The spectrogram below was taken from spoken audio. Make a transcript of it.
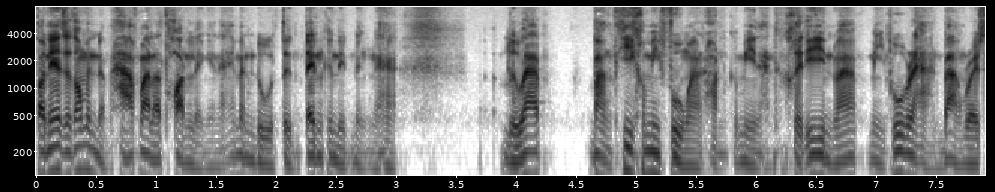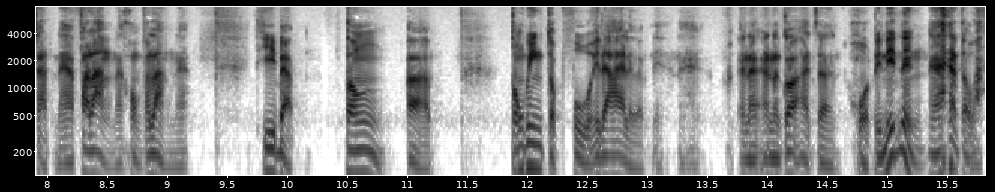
ตอนนี้จะต้องเป็นแบบ half marathon อะไรเงี้ยนะให้มันดูตื่นเต้นขึ้นนิดหนึ่งนะฮะหรือว่าบางที่เขามีฟูลมาราธอนก็มีนะเคยได้ยินว่ามีผู้บริหารบางบริษัทนะฝรั่งนะของฝรั่งนะที่แบบต้องเอ่อต้องวิ่งจบฟูลให้ได้อะไรแบบเนี้ยนะฮะอันนั้นอันนั้นก็อาจจะโหดไปนิดหนึ่งนะแต่ว่า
